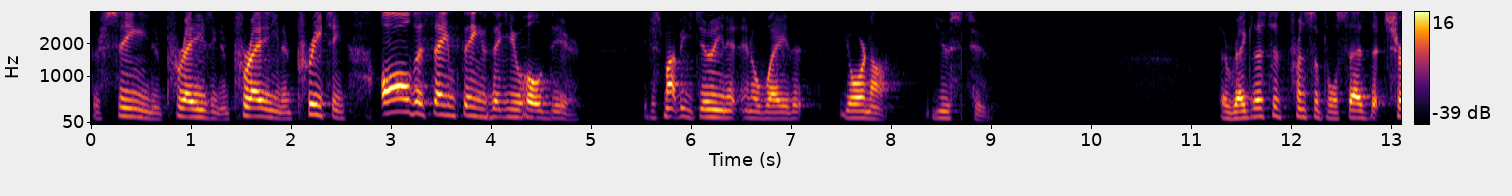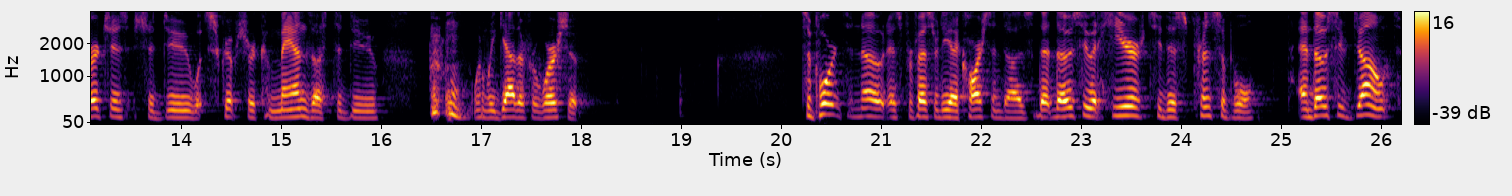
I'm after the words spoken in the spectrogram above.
They're singing and praising and praying and preaching all the same things that you hold dear. You just might be doing it in a way that you're not used to. The regulative principle says that churches should do what Scripture commands us to do when we gather for worship. It's important to note, as Professor D.A. Carson does, that those who adhere to this principle and those who don't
